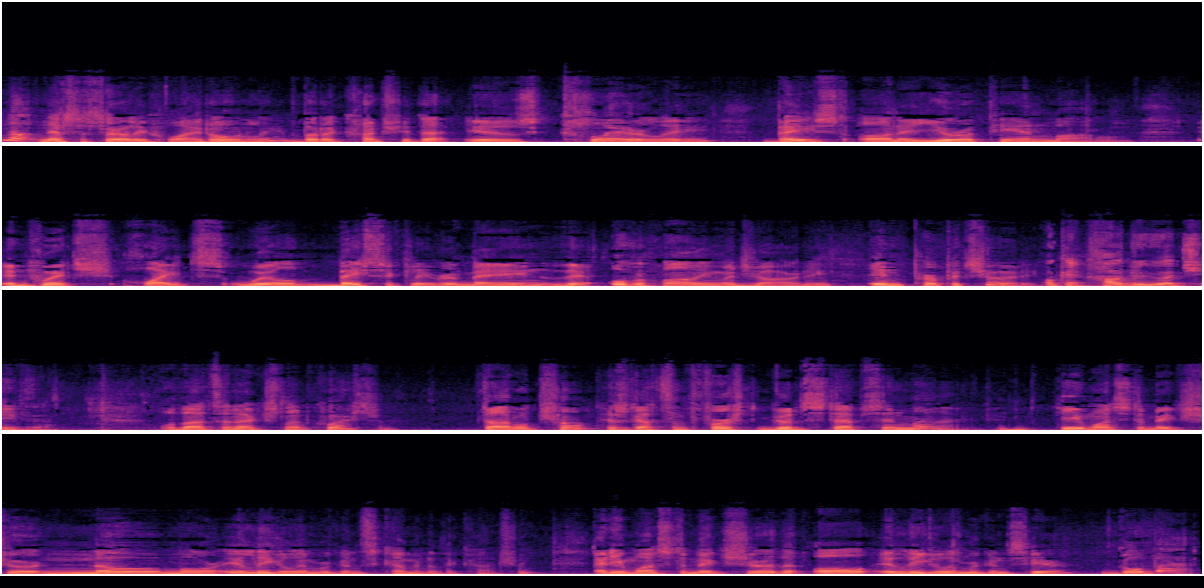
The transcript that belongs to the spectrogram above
Not necessarily white only, but a country that is clearly based on a European model in which whites will basically remain the overwhelming majority in perpetuity. Okay, how do you achieve that? Well, that's an excellent question. Donald Trump has got some first good steps in mind. He wants to make sure no more illegal immigrants come into the country, and he wants to make sure that all illegal immigrants here go back.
